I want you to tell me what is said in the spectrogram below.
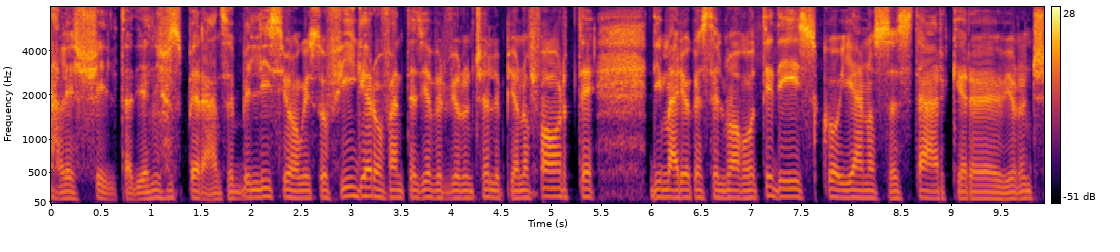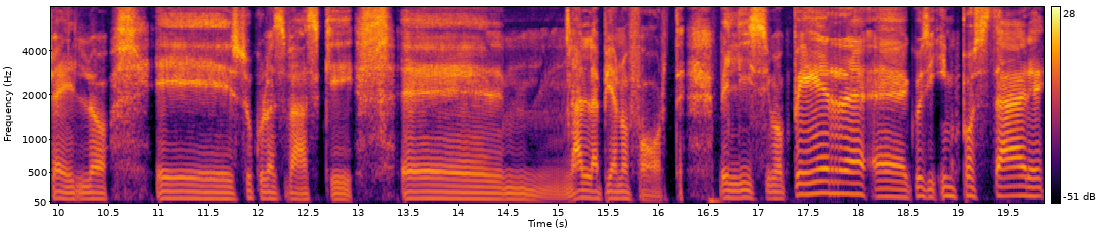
Geniale scelta di Ennio Speranza, è bellissimo questo Figaro, fantasia per violoncello e pianoforte di Mario Castelnuovo tedesco, Janos Starker violoncello e Sukula Svaschi eh, alla pianoforte, bellissimo. Per eh, così impostare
